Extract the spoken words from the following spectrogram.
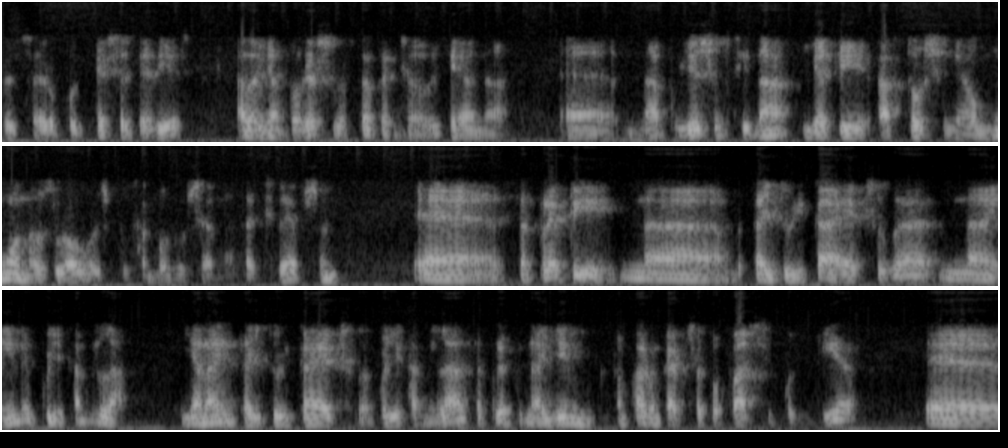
με τις αεροπορικές εταιρείες. Αλλά για να μπορέσουν αυτά τα ξενοδοχεία να, να πουλήσουν φθηνά γιατί αυτός είναι ο μόνος λόγος που θα μπορούσαν να ταξιδέψουν ε, θα πρέπει να, τα λειτουργικά έξοδα να είναι πολύ χαμηλά. Για να είναι τα λειτουργικά έξοδα πολύ χαμηλά θα πρέπει να, γίνουν, να πάρουν κάποιες αποφάσεις η πολιτεία, ε,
